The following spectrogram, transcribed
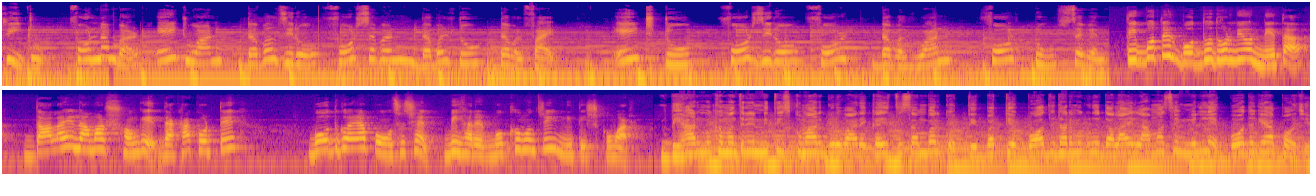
three two phone number eight one double zero four seven double two double five eight two four zero four double one four two seven তিব্বতের বৌদ্ধ ধর্মীয় নেতা দালাই লামার সঙ্গে দেখা করতে বোধগয়া পৌঁছেছেন বিহারের মুখ্যমন্ত্রী নীতিশ কুমার। बिहार मुख्यमंत्री नीतीश कुमार गुरुवार 21 दिसंबर को तिब्बतीय बौद्ध धर्मगुरु दलाई लामा से मिलने बोध गया पहुँचे।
